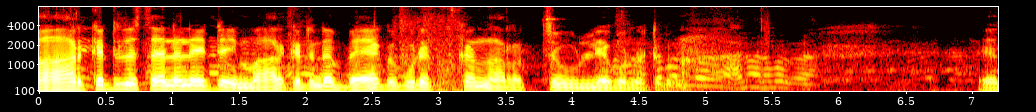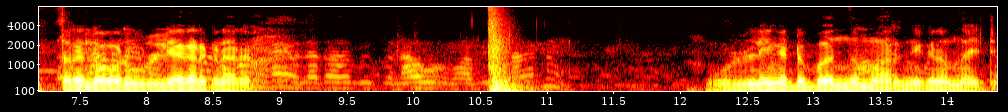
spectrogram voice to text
മാർക്കറ്റിൽ സ്ഥലം ലൈറ്റ് മാർക്കറ്റിന്റെ ബാക്ക് കൂടെ ഒക്കെ നിറച്ച് ഉള്ളിയെ കൊടുത്തിട്ടുണ്ട് എത്ര ലോഡ് ഉള്ളിയാ കിടക്കണാരോ ഉള്ളി ഇങ്ങോട്ട് ബന്ന് മറിഞ്ഞിക്കണം ഒന്നായിട്ട്.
